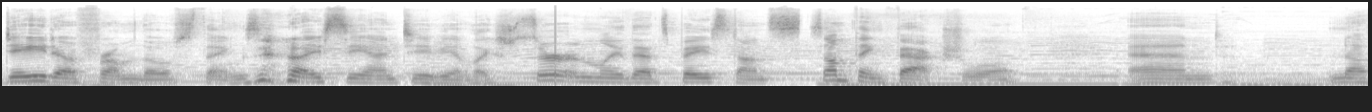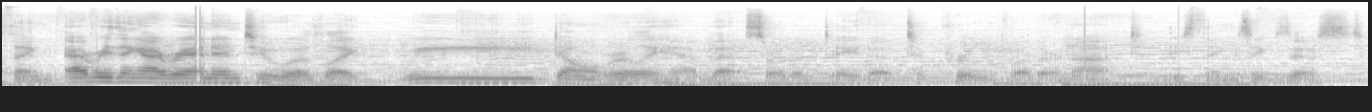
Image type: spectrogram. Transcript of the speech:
data from those things that I see on TV. I'm like, certainly that's based on something factual, and nothing. Everything I ran into was like, we don't really have that sort of data to prove whether or not these things exist.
